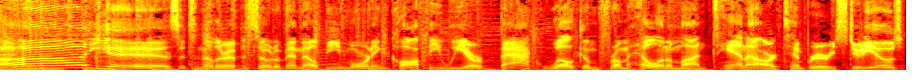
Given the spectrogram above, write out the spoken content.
Ah, yes. It's another episode of MLB Morning Coffee. We are back. Welcome from Helena, Montana, our temporary studios.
